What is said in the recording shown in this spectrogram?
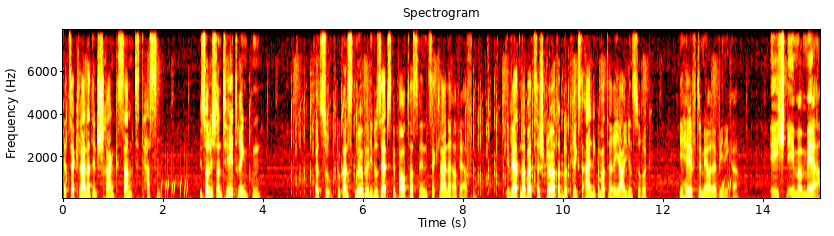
Der zerkleinert den Schrank samt Tassen. Wie soll ich dann Tee trinken? Hör zu, du kannst Möbel, die du selbst gebaut hast, in den Zerkleinerer werfen. Die werden dabei zerstört, aber du kriegst einige Materialien zurück. Die Hälfte mehr oder weniger. Ich nehme mehr.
